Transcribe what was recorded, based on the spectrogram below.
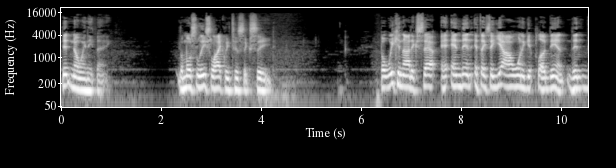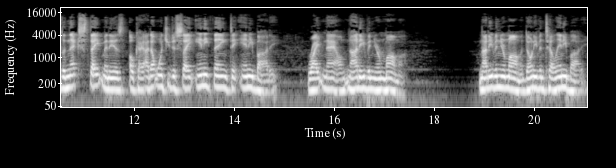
didn't know anything. The most least likely to succeed. But we cannot accept, and then if they say, Yeah, I want to get plugged in, then the next statement is, Okay, I don't want you to say anything to anybody right now, not even your mama. Not even your mama. Don't even tell anybody.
